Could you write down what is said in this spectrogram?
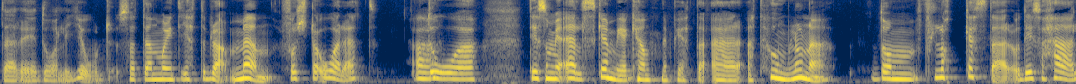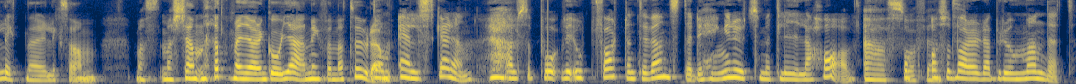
där det är dålig jord. Så att den mår inte jättebra. Men första året, Ja. då, det som jag älskar med kantnepeta är att humlorna, de flockas där. Och det är så härligt när liksom, man, man känner att man gör en god gärning för naturen. De älskar den. Alltså på, vid uppfarten till vänster, det hänger ut som ett lila hav. ah, så och, och så bara det där brummandet.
